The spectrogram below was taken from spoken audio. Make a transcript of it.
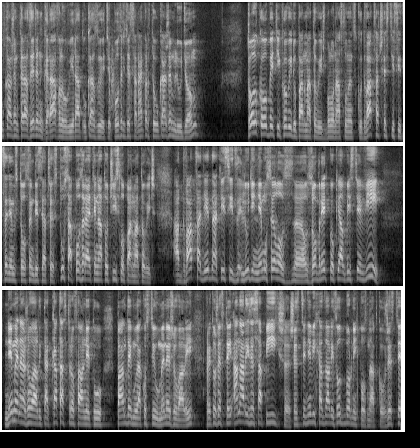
ukážem teraz jeden graf, lebo vy rád ukazujete. Pozrite sa, najprv to ukážem ľuďom. Toľko obetí covidu, pán Matovič, bolo na Slovensku. 26 786. Tu sa pozerajte na to číslo, pán Matovič. A 21 tisíc ľudí nemuselo z- zomrieť, pokiaľ by ste vy nemenažovali tak katastrofálne tú pandémiu, ako ste ju manažovali, pretože v tej analýze sa píše, že ste nevychádzali z odborných poznatkov, že ste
